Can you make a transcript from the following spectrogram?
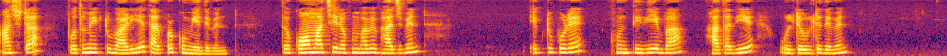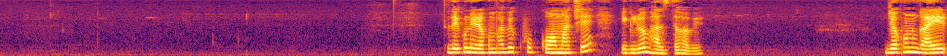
আঁচটা প্রথমে একটু বাড়িয়ে তারপর কমিয়ে দেবেন। তো কম আছে এরকমভাবে ভাজবেন। একটু করে খুন্তি দিয়ে বা হাতা দিয়ে উল্টে উল্টে দেবেন। তো দেখুন, এরকমভাবে খুব কম আছে, এগুলো ভাজতে হবে। যখন গায়ের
